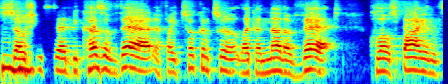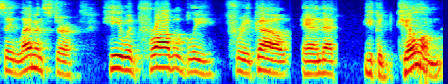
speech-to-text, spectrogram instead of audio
So mm-hmm. she said, Because of that, if I took him to like another vet close by and say Leominster, he would probably freak out and that you could kill him.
